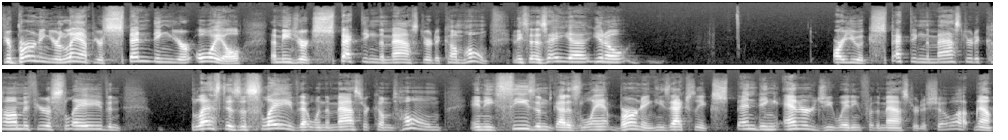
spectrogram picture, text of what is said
you're burning your lamp, you're spending your oil. That means you're expecting the master to come home. And he says, Hey, uh, you know, are you expecting the master to come if you're a slave? And Blessed is a slave that when the master comes home and he sees him's got his lamp burning, he's actually expending energy waiting for the master to show up. Now,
